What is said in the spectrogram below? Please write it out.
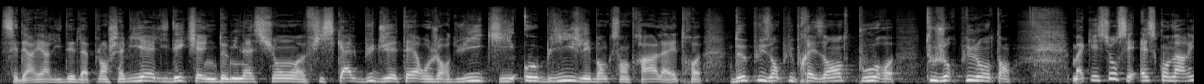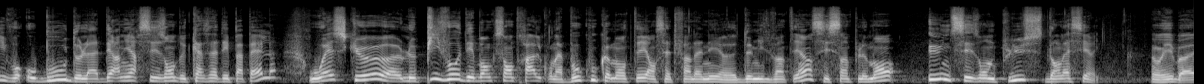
c'est derrière l'idée de la planche à billets, l'idée qu'il y a une domination fiscale, budgétaire aujourd'hui qui oblige les banques centrales à être de plus en plus présentes pour toujours plus longtemps. Ma question, c'est est-ce qu'on arrive au bout de la dernière saison de Casa des Papel ou est-ce que le pivot des banques centrales qu'on a beaucoup commenté en cette fin d'année 2021, c'est simplement une saison de plus dans la série oui, bah,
